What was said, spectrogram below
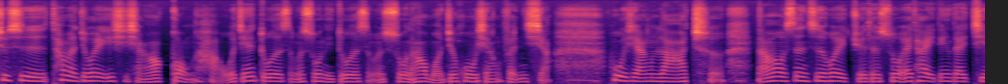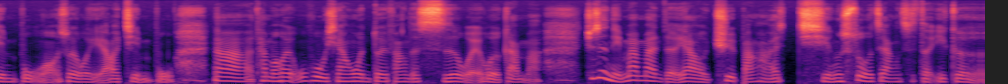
就是他们就会一起想要共好。我今天读了什么书，你读了什么书，然后我们就互相分享，互相拉扯，然后甚至会觉得说，哎，他一定在进步哦，所以我也要进步。那他们会互相问对方的思维或者干嘛，就是你慢慢的要去帮他形塑这样子的一个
